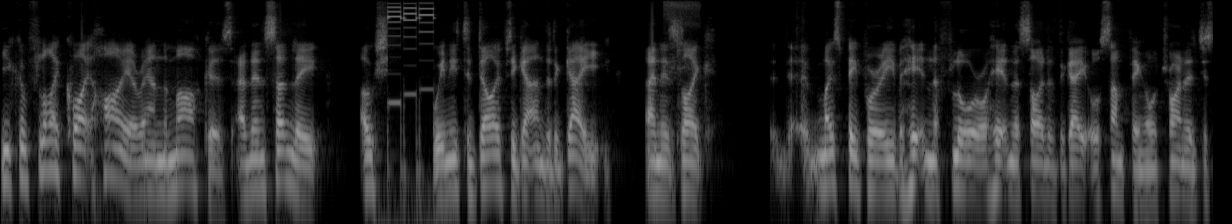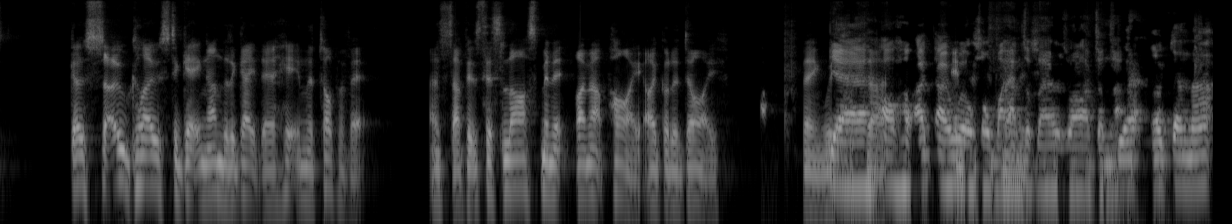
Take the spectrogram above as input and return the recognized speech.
you can fly quite high around the markers, and then suddenly, oh shit, we need to dive to get under the gate, and it's like uh, most people are either hitting the floor or hitting the side of the gate or something, or trying to just go so close to getting under the gate they're hitting the top of it and stuff. It's this last minute, I'm up high, I got to dive thing. which yeah, is, uh, I'll, I, I will hold my hands up there as well. I've done that. Yeah, I've done that.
